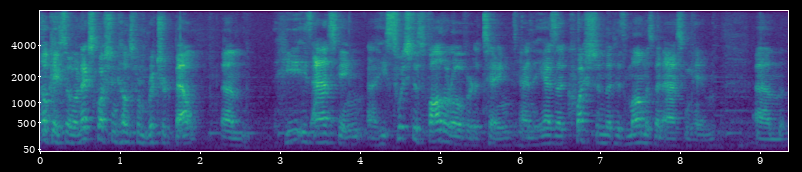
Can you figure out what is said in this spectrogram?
Okay, so our next question comes from Richard Bell. Um, he is asking, uh, he switched his father over to Ting, and he has a question that his mom has been asking him. Um,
